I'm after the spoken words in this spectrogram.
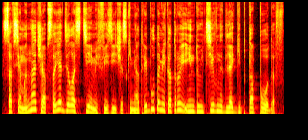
Совсем иначе обстоят дела с теми физическими атрибутами, которые интуитивны для гиптоподов,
